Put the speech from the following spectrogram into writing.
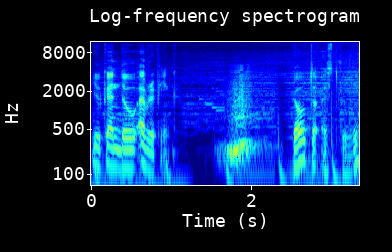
you can do everything. Go to S3.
